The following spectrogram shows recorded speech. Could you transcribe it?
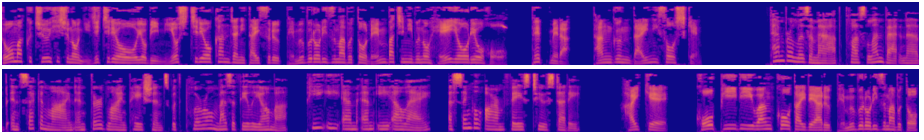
胸膜中皮腫の二次治療及び三好治療患者に対するペムブロリズマブとレンバチニブの併用療法、ペッメラ、単群第二層試験。Pembrolizumab plus lenvatinib in second-line and third-line patients with pleural mesothelioma, PEMMELA, a single-arm phase 2 study. 背景、抗 PD-1 抗体であるペムブロリズマブと、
